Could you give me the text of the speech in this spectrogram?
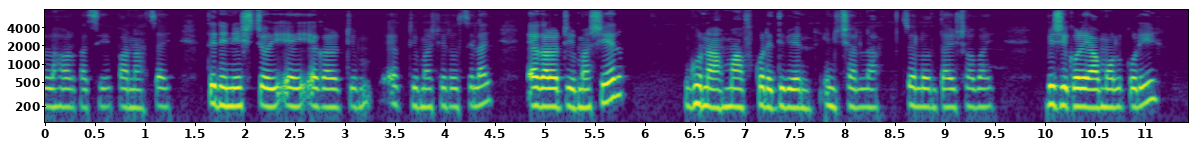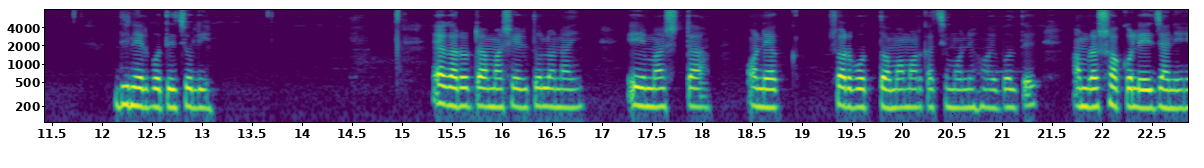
আল্লাহর কাছে পানা চাই। তিনি নিশ্চয়ই এই এগারোটি, একটি মাসের ওসিলায় এগারোটি মাসের গুণা মাফ করে দিবেন ইনশাল্লাহ। চলুন তাই সবাই বেশি করে আমল করি, দিনের প্রতি চলি। এগারোটা মাসের তুলনায় এই মাসটা অনেক সর্বোত্তম আমার কাছে মনে হয় বলতে আমরা সকলেই জানি।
